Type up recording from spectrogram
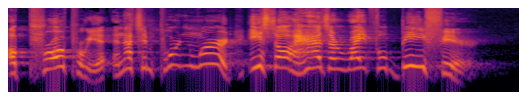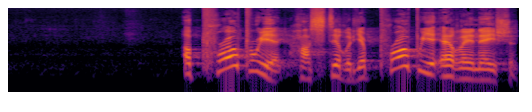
appropriate, and that's an important word. Esau has a rightful beef here. Appropriate hostility, appropriate alienation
